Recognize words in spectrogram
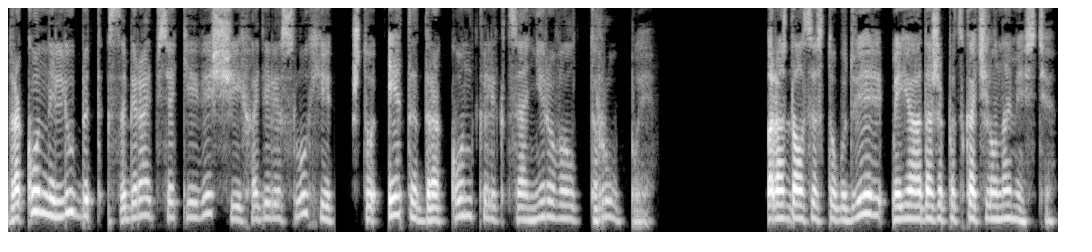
Драконы любят собирать всякие вещи, и ходили слухи, что этот дракон коллекционировал трупы. Раздался стук в дверь, и я даже подскочила на месте.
